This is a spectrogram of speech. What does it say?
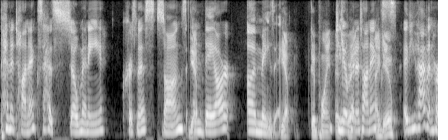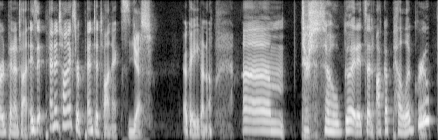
Pentatonix has so many Christmas songs Yep. and they are amazing. Yep, good point. Do you know That's great. Pentatonix? I do. If you haven't heard Pentatonix, is it Pentatonix or Pentatonix? Yes. Okay, you don't know. Um, they're so good. It's an a cappella group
